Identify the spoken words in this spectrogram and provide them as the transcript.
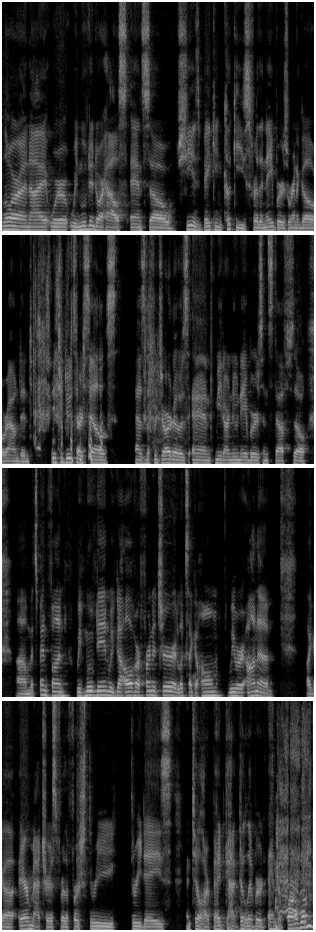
Laura and I were we moved into our house, and so she is baking cookies for the neighbors. We're gonna go around and introduce ourselves as the Fajardos and meet our new neighbors and stuff. So um, it's been fun. We've moved in. We've got all of our furniture. It looks like a home. We were on a like a air mattress for the first three three days until our bed got delivered. And the problem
